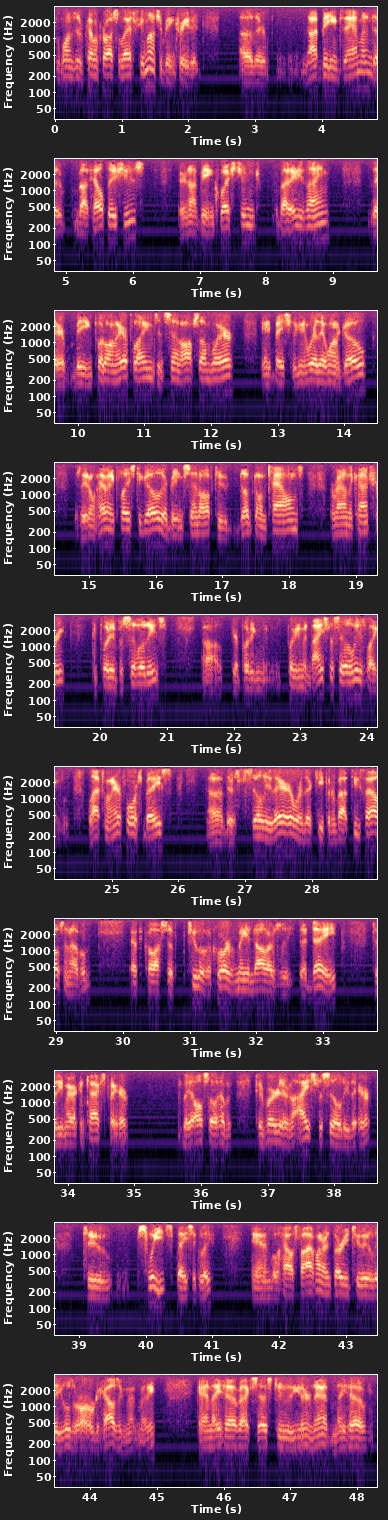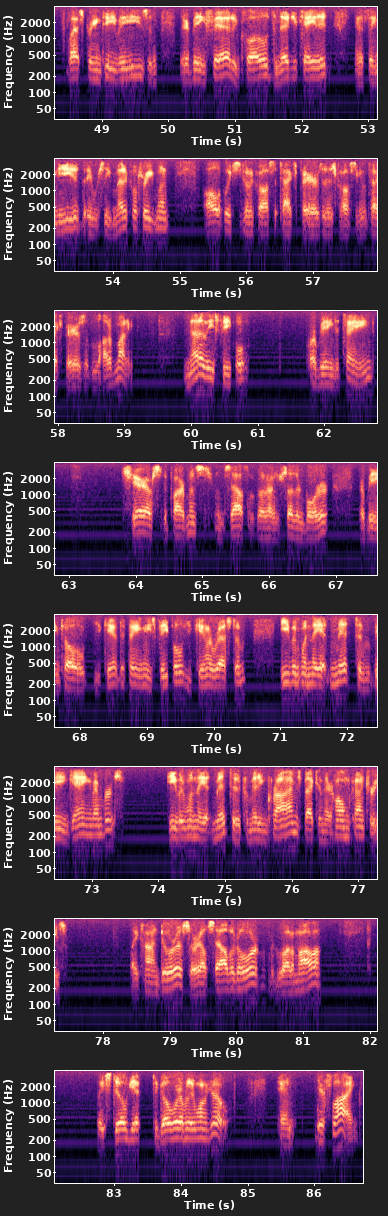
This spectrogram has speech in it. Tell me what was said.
the ones that have come across the last few months are being treated. Uh, they're not being examined about health issues. They're not being questioned about anything. They're being put on airplanes and sent off somewhere, basically anywhere they want to go. If they don't have any place to go, they're being sent off to dumped on towns around the country and put in facilities. Uh, they're putting putting them in nice facilities like Lackland Air Force Base. Uh, there's a facility there where they're keeping about 2,000 of them at the cost of two of a quarter of a million dollars a, a day to the American taxpayer. They also have converted an ICE facility there to suites, basically, and will house 532 illegals, or already housing that many, and they have access to the internet, and they have flat screen TVs, and they're being fed and clothed and educated, and if they need it, they receive medical treatment, all of which is going to cost the taxpayers, and is costing the taxpayers a lot of money. None of these people are being detained. Sheriff's departments from the south on the southern border are being told you can't detain these people, you can't arrest them, even when they admit to being gang members, even when they admit to committing crimes back in their home countries, like Honduras or El Salvador or Guatemala, they still get to go wherever they want to go. And they're flying.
